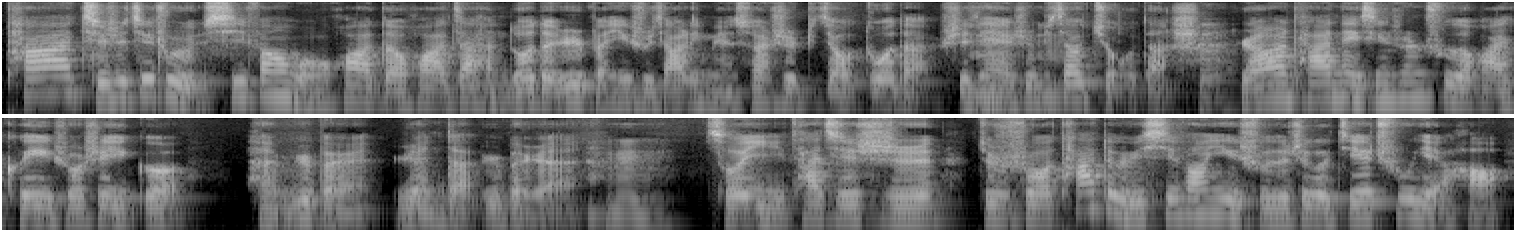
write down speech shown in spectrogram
他其实接触西方文化的话，在很多的日本艺术家里面算是比较多的，时间也是比较久的。是，然而他内心深处的话，可以说是一个很日本人的日本人。嗯所以他其实就是说，他对于西方艺术的这个接触也好，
